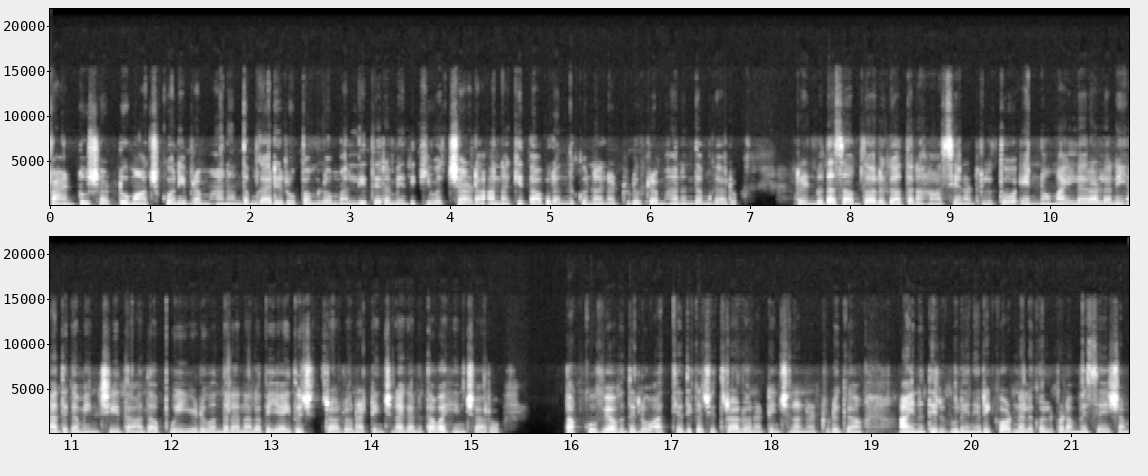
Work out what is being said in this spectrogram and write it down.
ప్యాంటు షర్టు మార్చుకొని బ్రహ్మానందం గారి రూపంలో మళ్ళీ తెర మీదకి వచ్చాడా అన్న కితాబులు అందుకున్న నటుడు బ్రహ్మానందం గారు. రెండు దశాబ్దాలుగా తన హాస్య నటులతో ఎన్నో మైళ్ళరాళ్ళని అధిగమించి దాదాపు ఏడు వందల నలభై ఐదు చిత్రాల్లో నటించిన ఘనత వహించారు. తక్కువ వ్యవధిలో అత్యధిక చిత్రాల్లో నటించిన నటుడిగా ఆయన తిరుగులేని రికార్డు నెలకొల్పడం విశేషం.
